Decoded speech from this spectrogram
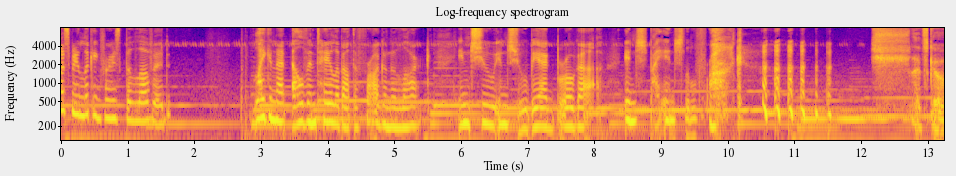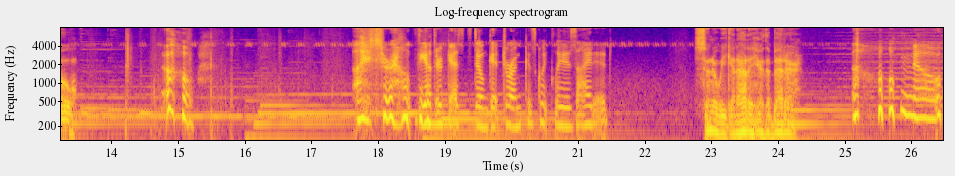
Must be looking for his beloved. Like in that elven tale about the frog and the lark. Inchu, inchu, biag broga. Inch by inch, little frog. Shh, let's go. Oh. I sure hope the other guests don't get drunk as quickly as I did. Sooner we get out of here, the better. Oh no.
